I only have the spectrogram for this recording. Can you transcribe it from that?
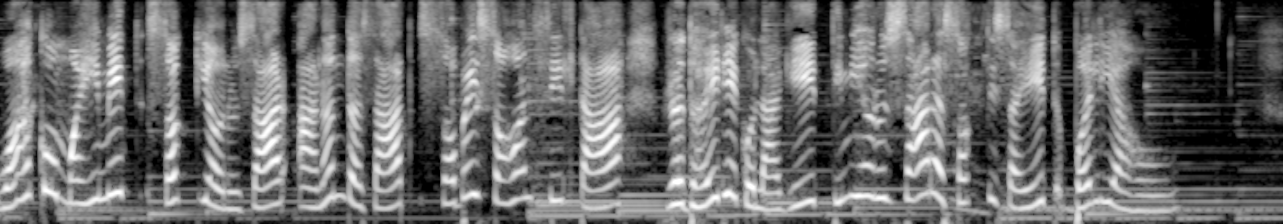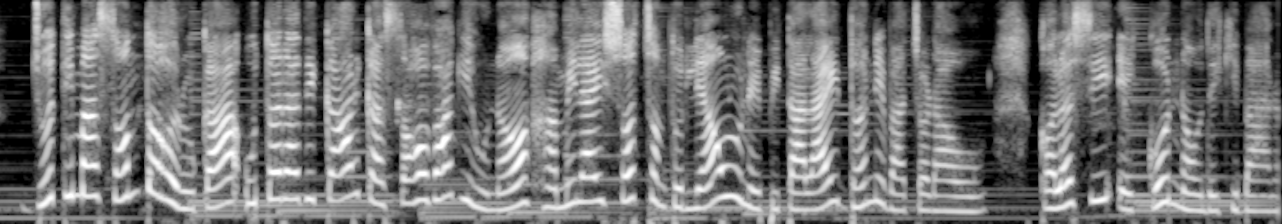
उहाँको महिमित शक्ति अनुसार आनन्द साथ सबै सहनशीलता र धैर्यको लागि तिमीहरू सारा शक्तिसहित बलिया हो। ज्योतिमा सन्तहरूका उत्तराधिकारका सहभागी हुन हामीलाई सक्षम तुल्याउनु नै पितालाई धन्यवाद चढाओ कलसी एकको नौदेखि बाह्र।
